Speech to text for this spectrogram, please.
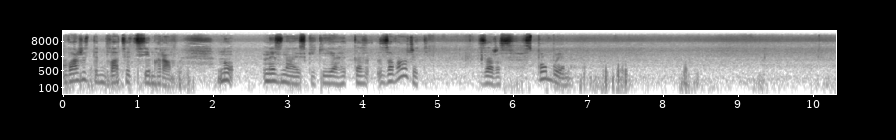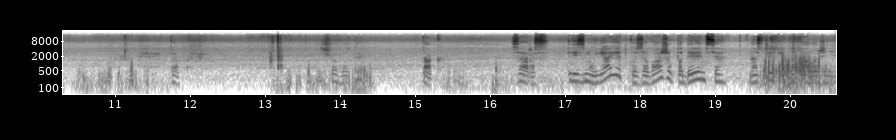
важити 27 грам. Ну, не знаю, скільки ягідка заважить. Зараз спробуємо. Так. І чого ти? Так. Зараз візьму ягідку, заважу, подивимося, наскільки каталожні.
